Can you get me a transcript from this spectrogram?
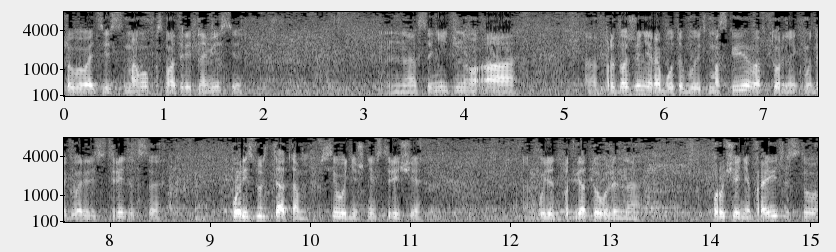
побывать здесь самому, посмотреть на месте, оценить. Ну а продолжение работы будет в Москве. Во вторник мы договорились встретиться. По результатам сегодняшней встречи будет подготовлено поручение правительству,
